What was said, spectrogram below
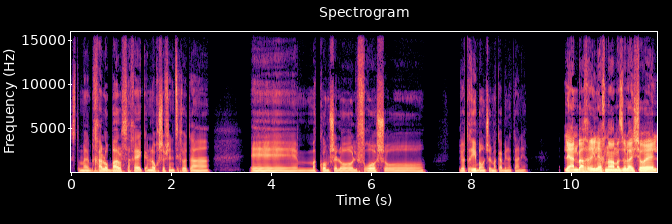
זאת אומרת, בכלל לא בא לו לשחק, אני לא חושב שאני צריך להיות המקום שלו לפרוש, או להיות ריבאונד של מכבי נתניה. לאן בכר ילך, נועם אזולאי שואל.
